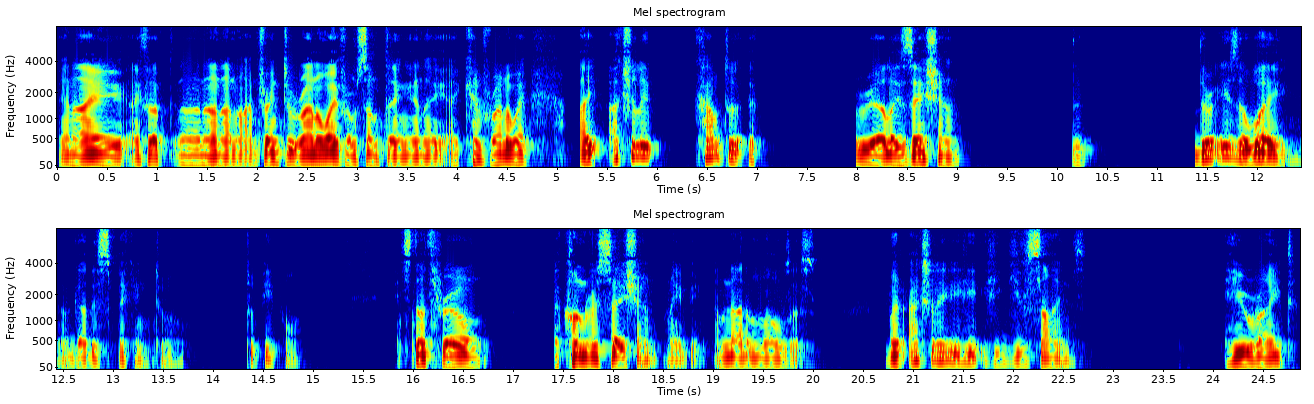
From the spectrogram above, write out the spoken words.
and I I thought no no no no I'm trying to run away from something and I, I can't run away. I actually come to a realization that there is a way that God is speaking to to people. It's not through a conversation, maybe. I'm not a Moses. But actually he, he gives signs. He write a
